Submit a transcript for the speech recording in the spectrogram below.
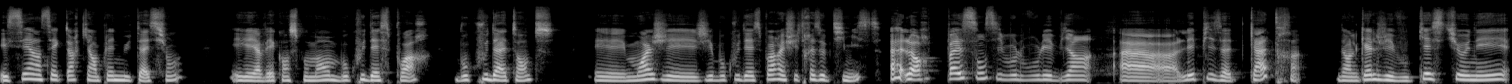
Et c'est un secteur qui est en pleine mutation et avec en ce moment beaucoup d'espoir beaucoup d'attentes. Et moi, j'ai beaucoup d'espoir et je suis très optimiste. Alors, passons, si vous le voulez bien, à l'épisode 4, dans lequel je vais vous questionner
